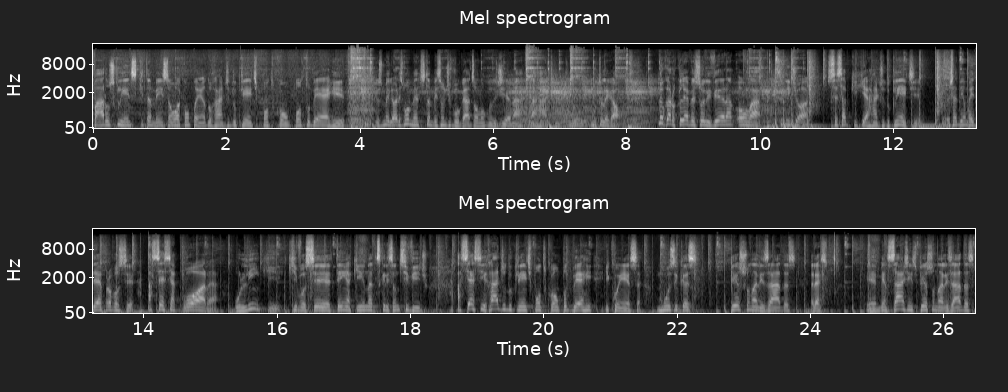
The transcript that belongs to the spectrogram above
para os clientes que também estão acompanhando o radiodocliente.com.br. E os melhores momentos também são divulgados ao longo do dia na, na rádio. Muito, muito legal. Meu caro Cleverson Oliveira, vamos lá. Seguinte, ó. Você sabe o que é a rádio do cliente? Eu já dei uma ideia para você. Acesse agora o link que você tem aqui na descrição desse vídeo. Acesse radiodocliente.com.br e conheça músicas personalizadas. Aliás, é, mensagens personalizadas,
